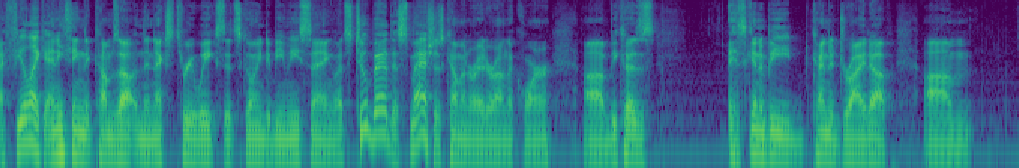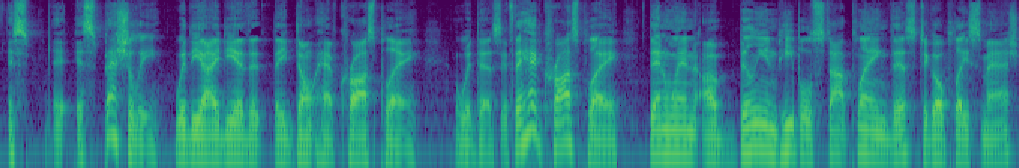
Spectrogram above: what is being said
I feel like anything that comes out in the next three weeks, it's going to be me saying, well, "It's too bad that Smash is coming right around the corner," uh, because it's going to be kind of dried up. Um, especially with the idea that they don't have crossplay with this. If they had crossplay, then when a billion people stop playing this to go play Smash,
